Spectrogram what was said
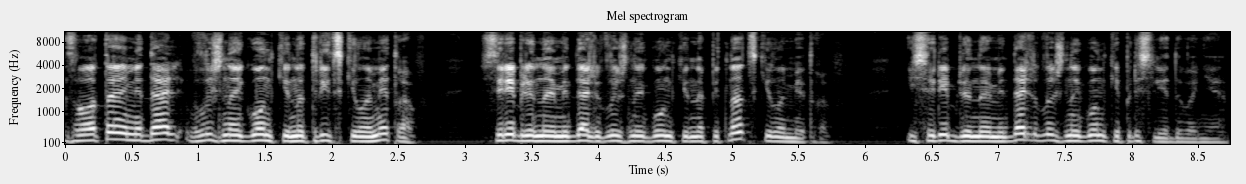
Золотая медаль в лыжной гонке на 30 километров. Серебряная медаль в лыжной гонке на 15 километров. И серебряная медаль в лыжной гонке преследования.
